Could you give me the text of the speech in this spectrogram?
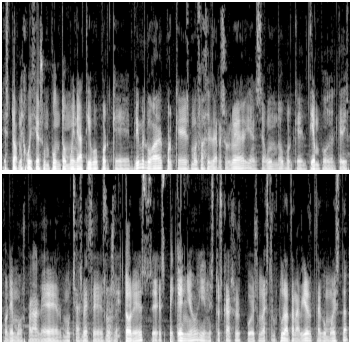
Esto a mi juicio es un punto muy negativo porque en primer lugar porque es muy fácil de resolver y en segundo porque el tiempo del que disponemos para leer muchas veces los lectores es pequeño y en estos casos pues una estructura tan abierta como esta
